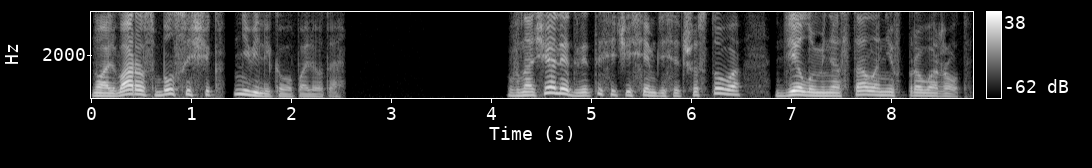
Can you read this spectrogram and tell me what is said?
но Альварес был сыщик невеликого полета. В начале 2076-го дел у меня стало не в проворот.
